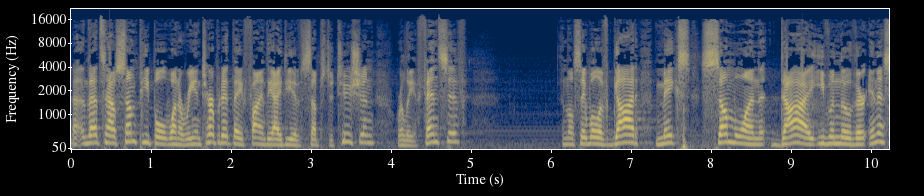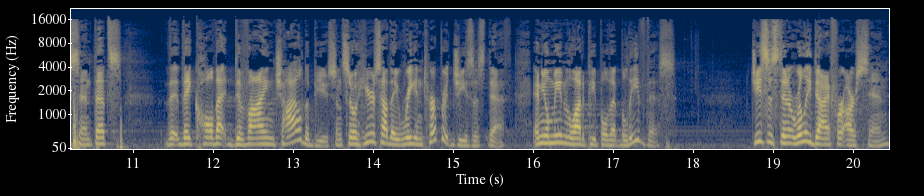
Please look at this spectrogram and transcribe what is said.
And that's how some people want to reinterpret it. They find the idea of substitution really offensive. And they'll say, well, if God makes someone die even though they're innocent, that's, they call that divine child abuse. And so here's how they reinterpret Jesus' death. And you'll meet a lot of people that believe this. Jesus didn't really die for our sin.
